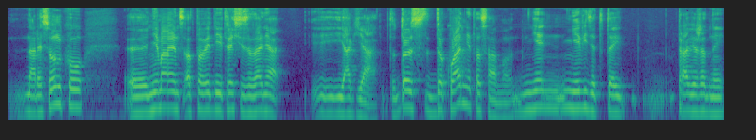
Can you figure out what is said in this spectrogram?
na rysunku, yy, nie mając odpowiedniej treści zadania jak ja. To, to jest dokładnie to samo. Nie, nie widzę tutaj prawie żadnej,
